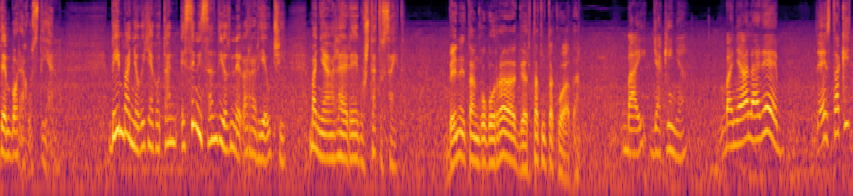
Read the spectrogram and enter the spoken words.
denbora guztian. Behin baino gehiagotan ezin izan diot negarrari eutxi, baina hala ere gustatu zait. Benetan gogorra gertatutakoa da. Bai, jakina. Baina hala ere, ez dakit,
